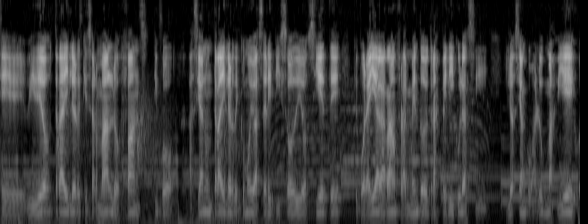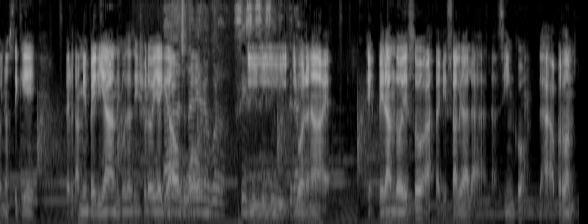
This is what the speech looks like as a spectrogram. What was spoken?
eh, videos trailer que se armaban los fans, tipo, hacían un trailer de cómo iba a ser episodio 7, que por ahí agarraban fragmentos de otras películas y, y lo hacían como a look más viejo y no sé qué pero también peleando y cosas así, yo lo veía y quedaba. Ah, yo también me acuerdo. Sí, sí, y, sí, y bueno, nada, eh, esperando eso hasta que salga la 5, perdón,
